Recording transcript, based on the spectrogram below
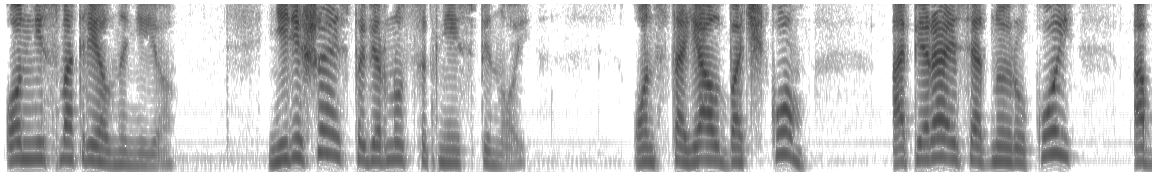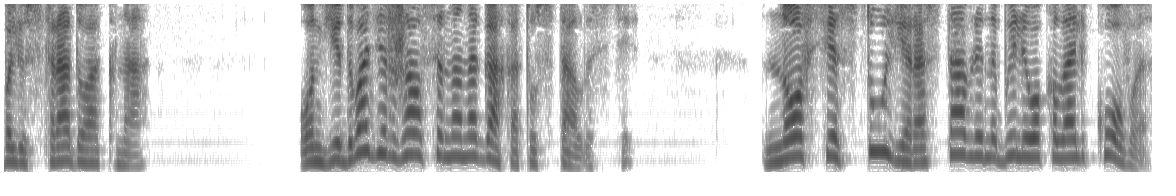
Он не смотрел на нее, не решаясь повернуться к ней спиной. Он стоял бочком, опираясь одной рукой об балюстраду окна. Он едва держался на ногах от усталости. Но все стулья расставлены были около Алькова,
